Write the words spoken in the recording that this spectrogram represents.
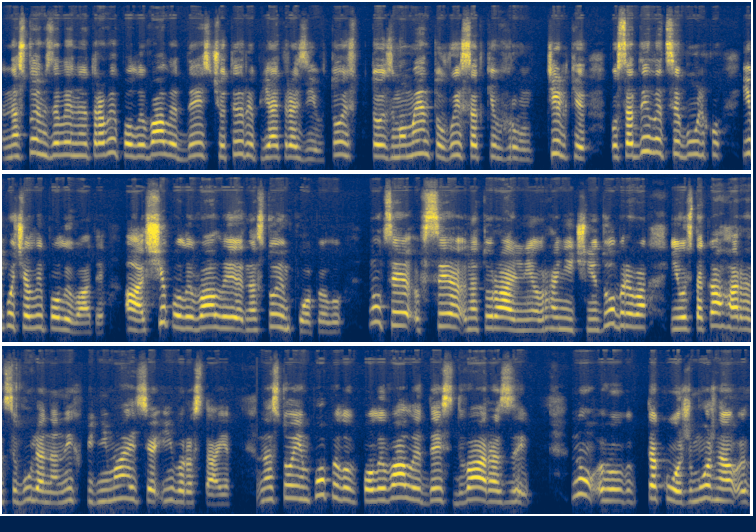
Настоєм зеленої трави поливали десь 4-5 разів, тобто з моменту висадки в ґрунт. Тільки посадили цибульку і почали поливати. А ще поливали настоєм попелу. Ну, це все натуральні органічні добрива, і ось така гарна цибуля на них піднімається і виростає. Настоєм попелу поливали десь два рази. Ну, е, також можна е,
